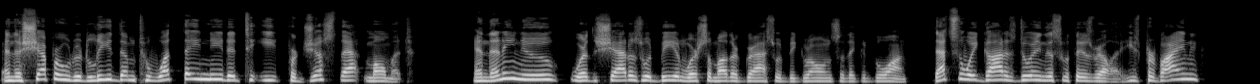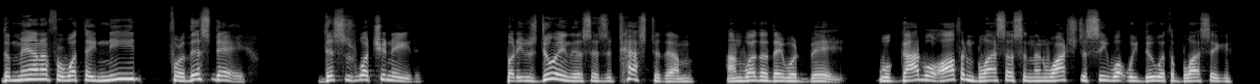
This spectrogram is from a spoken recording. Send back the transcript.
and the shepherd would lead them to what they needed to eat for just that moment. And then he knew where the shadows would be and where some other grass would be grown so they could go on. That's the way God is doing this with Israel. He's providing the manna for what they need for this day. This is what you need. But he was doing this as a test to them on whether they would obey. Well, God will often bless us and then watch to see what we do with the blessing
